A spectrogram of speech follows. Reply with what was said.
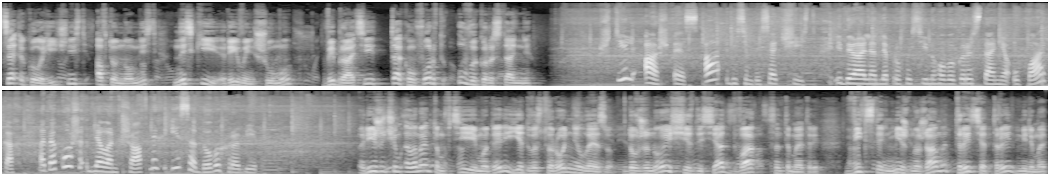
це екологічність, автономність, низький рівень шуму, вібрації та комфорт у використанні. Штіль HSA 86 ідеальна для професійного використання у парках, а також для ландшафтних і садових робіт. Ріжучим елементом в цієї моделі є двостороннє лезо довжиною 62 см, відстань між ножами 33 мм.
